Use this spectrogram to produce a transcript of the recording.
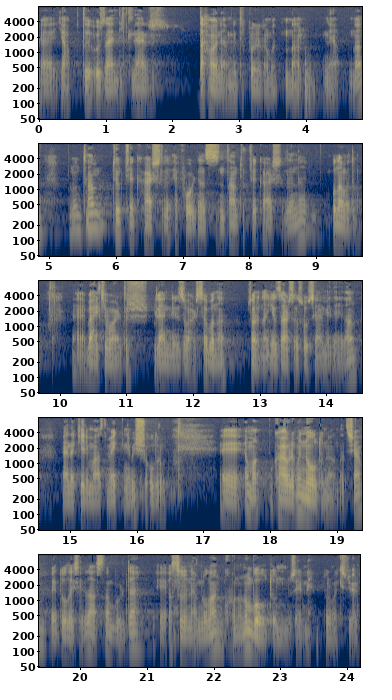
e, yaptığı özellikler daha önemlidir program adından ne yaptığından. Bunun tam Türkçe karşılığı, affordances'ın tam Türkçe karşılığını bulamadım. Ee, belki vardır. Bilenleriniz varsa bana sonradan yazarsa sosyal medyadan ben de kelime ağzıma eklemiş olurum. Ee, ama bu kavramın ne olduğunu anlatacağım ve dolayısıyla da aslında burada e, asıl önemli olan konunun bu olduğunun üzerine durmak istiyorum.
